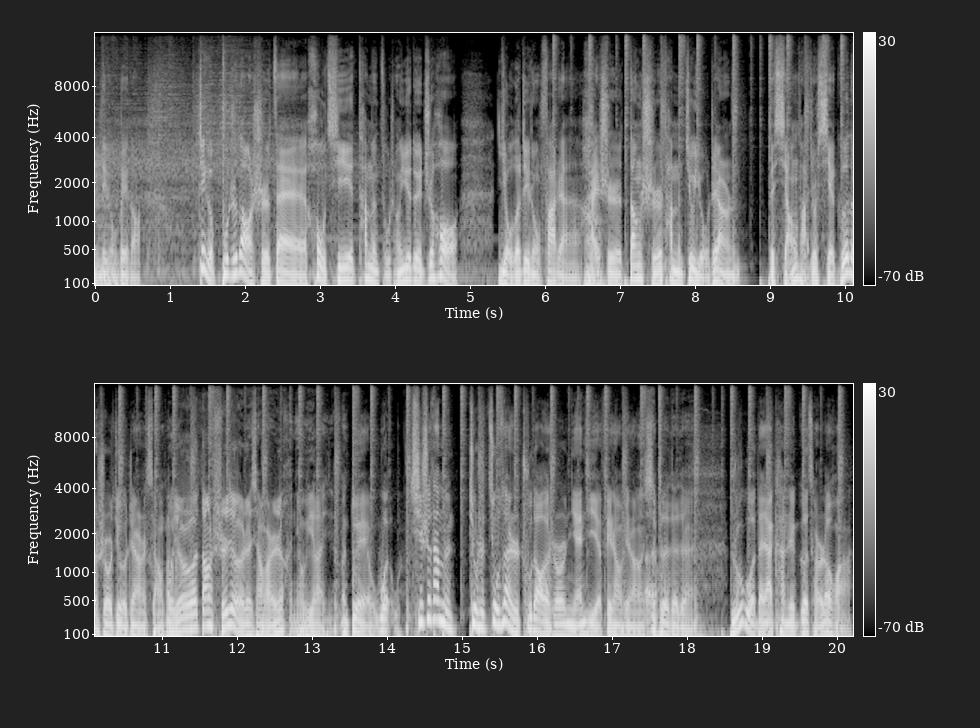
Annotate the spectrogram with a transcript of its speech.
那种味道，这个不知道是在后期他们组成乐队之后有的这种发展，还是当时他们就有这样。的想法就是写歌的时候就有这样的想法，我觉得说当时就有这想法，人很牛逼了已经。嗯，对我其实他们就是就算是出道的时候年纪也非常非常的小。对对对，如果大家看这歌词儿的话，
